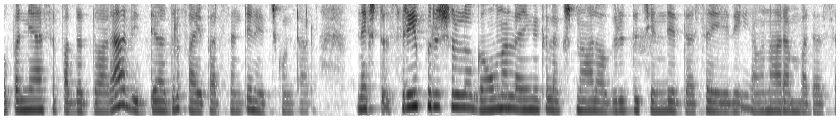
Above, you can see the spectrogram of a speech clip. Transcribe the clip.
ఉపన్యాస పద్ధతి ద్వారా విద్యార్థులు ఫైవ్ పర్సెంటే నేర్చుకుంటారు. నెక్స్ట్ స్త్రీ పురుషుల్లో గౌణ లైంగిక లక్షణాలు అభివృద్ధి చెందే దశ ఏది? యవనారంభ దశ.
